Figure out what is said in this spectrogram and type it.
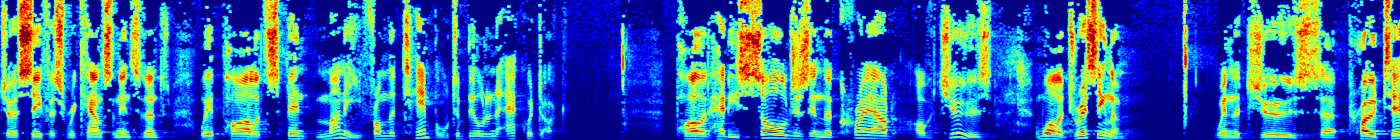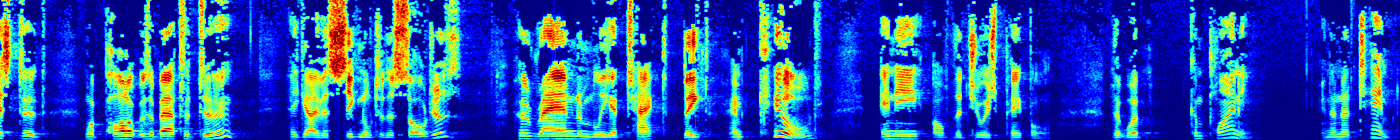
Josephus recounts an incident where Pilate spent money from the temple to build an aqueduct. Pilate had his soldiers in the crowd of Jews while addressing them. When the Jews uh, protested what Pilate was about to do, he gave a signal to the soldiers who randomly attacked, beat, and killed any of the Jewish people that were complaining in an attempt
